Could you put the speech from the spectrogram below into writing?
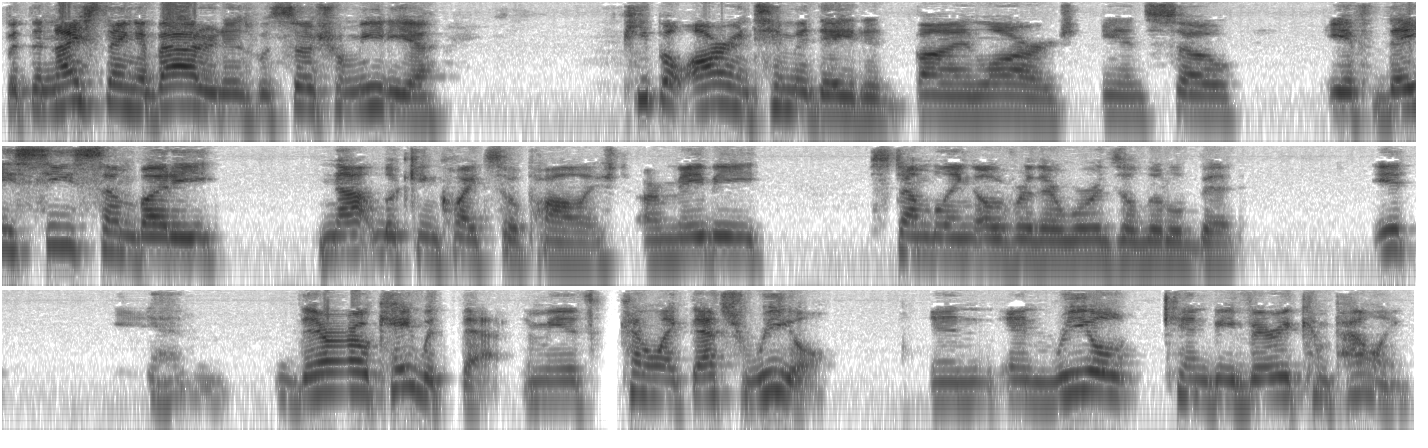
But the nice thing about it is with social media, people are intimidated by and large, and so if they see somebody not looking quite so polished, or maybe stumbling over their words a little bit, it they're okay with that. I mean, it's kind of like that's real, and and real can be very compelling,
